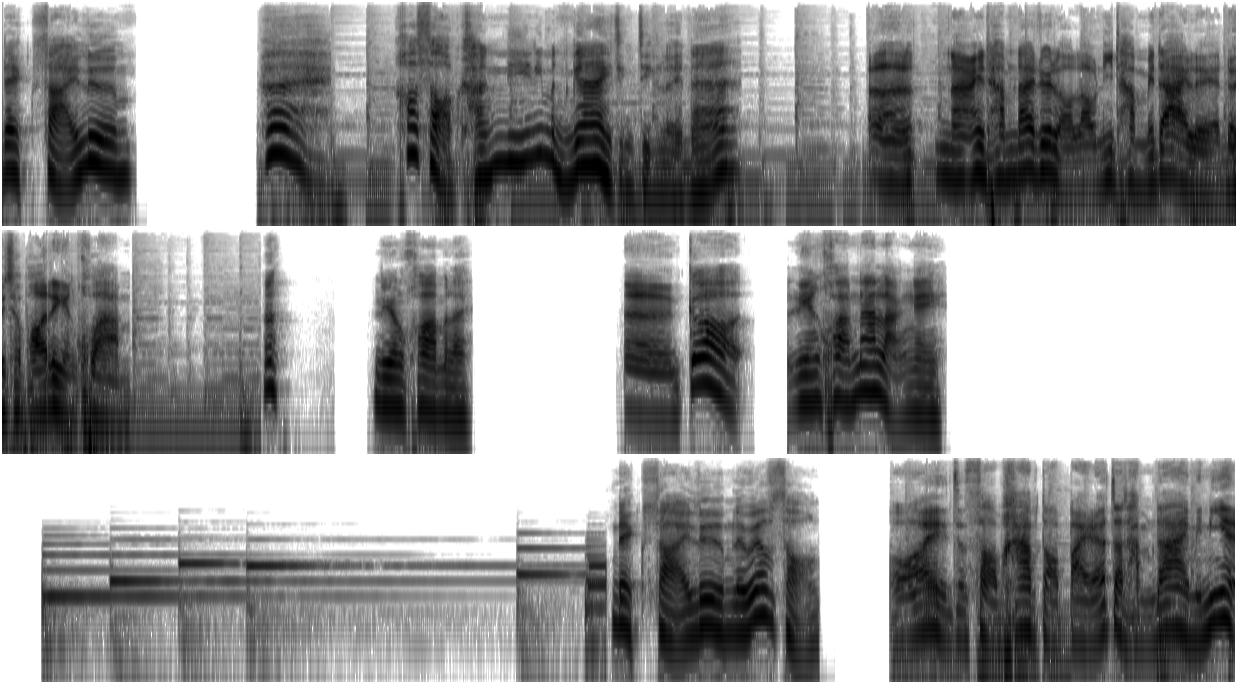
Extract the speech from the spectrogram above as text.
เด็กสายลืม เฮ้ย ข้อสอบครั้งนี้นี่มันง่ายจริง ๆ เลยนะ เอ่อนายทำได้ด้วยเหรอ เรานี่ทำไม่ได้เลย โดยเฉพาะเรียงความ เรียงความอะไร เอ่อก็เรียงความหน้าหลังไง เด็กสายลืมเลเวลสองโอ้ย จะสอบคาบต่อไปแล้วจะทำได้ไหมเนี่ย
